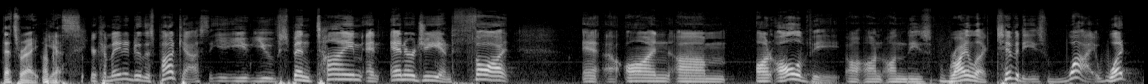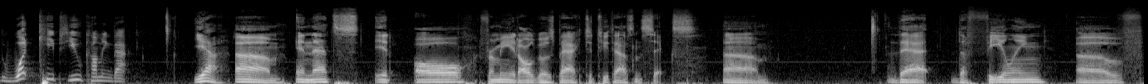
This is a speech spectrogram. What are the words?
That's right. Okay. Yes. You're committed to do this podcast. You, you, you've spent time and energy and thought uh, on um, on all of the on on these Ryla activities. Why? What what keeps you coming back? Yeah. Um, and that's it. All for me. It all goes back to 2006. Um, that the feeling of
